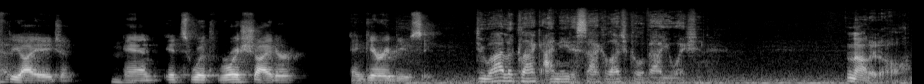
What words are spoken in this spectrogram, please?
FBI agent, Mhm. and it's with Roy Scheider and Gary Busey. Do I look like I need a psychological evaluation? Not at all.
